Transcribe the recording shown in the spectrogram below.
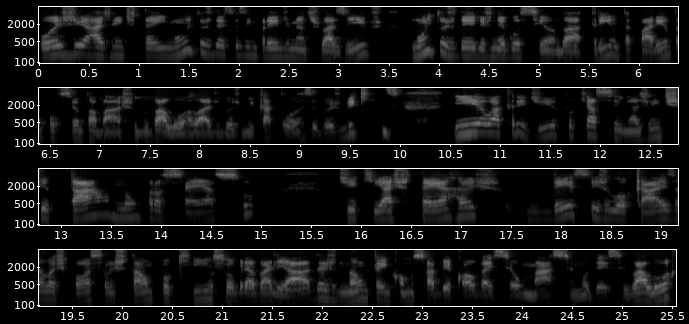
Hoje a gente tem muitos desses empreendimentos vazios, muitos deles negociando a 30%, 40% abaixo do valor lá de 2014 e 2015. E eu acredito que assim a gente está num processo de que as terras desses locais elas possam estar um pouquinho sobreavaliadas, não tem como saber qual vai ser o máximo desse valor,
